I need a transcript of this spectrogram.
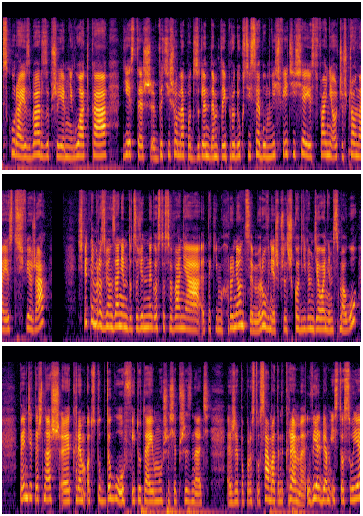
Skóra jest bardzo przyjemnie gładka, jest też wyciszona pod względem tej produkcji sebum, nie świeci się, jest fajnie oczyszczona, jest świeża. Świetnym rozwiązaniem do codziennego stosowania, e, takim chroniącym również przed szkodliwym działaniem smogu, będzie też nasz e, krem od stóp do głów. I tutaj muszę się przyznać, e, że po prostu sama ten krem uwielbiam i stosuję.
